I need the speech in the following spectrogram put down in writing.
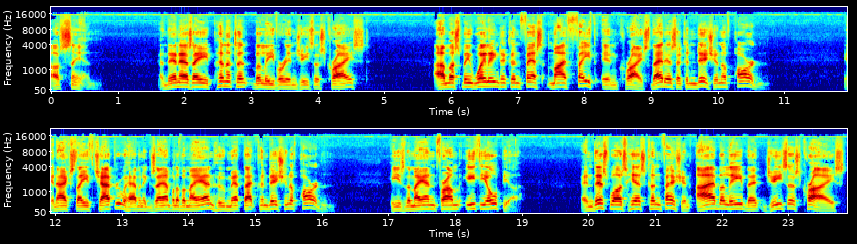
of sin. And then, as a penitent believer in Jesus Christ, I must be willing to confess my faith in Christ. That is a condition of pardon. In Acts, the eighth chapter, we have an example of a man who met that condition of pardon. He's the man from Ethiopia. And this was his confession I believe that Jesus Christ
